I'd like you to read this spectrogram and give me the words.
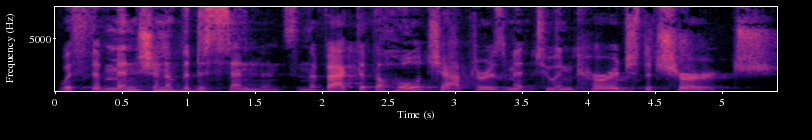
with the mention of the descendants and the fact that the whole chapter is meant to encourage the church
